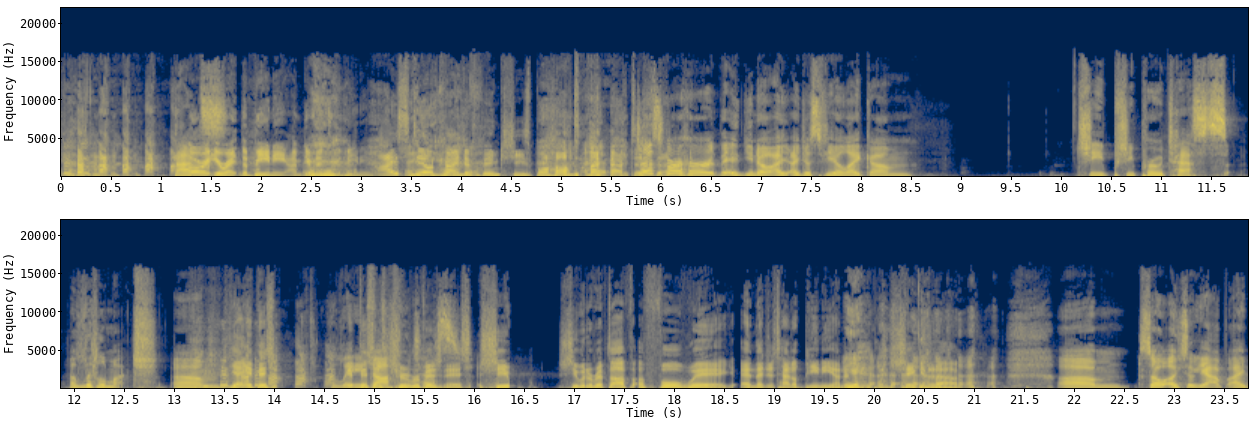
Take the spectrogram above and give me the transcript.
That's All right, you're right. The beanie. I'm giving it to the beanie. I still kind of think she's bald. I have to Just say. for her, you know, I, I just feel like um, she she protests a little much. Um, Yeah, if this the lady if this Josh was true protests. revisionist, she she would have ripped off a full wig and then just had a beanie underneath Yeah. and shaking it out. Um. So. Uh, so yeah. I.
